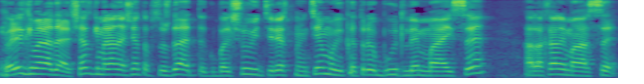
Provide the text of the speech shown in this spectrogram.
Говорит Гимара дальше. Сейчас Гимара начнет обсуждать такую большую интересную тему, которая будет ле майсе, аллаха ле маасе.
